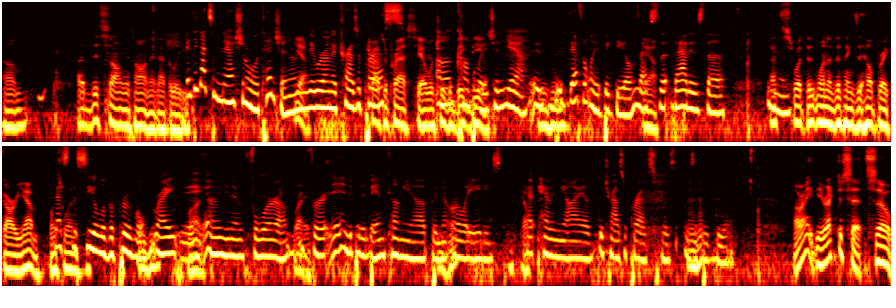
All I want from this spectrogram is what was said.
Um, uh, this song is on it, I believe. and they got some national attention. I Yeah. mean, they were on a Trouser Press, Trouser Press, yeah, which was a um, big deal. compilation. Yeah, it, Mhm. it's definitely a big deal. That's Yeah. the that is the That's know what the, one of the things that helped break REM was that's when the seal of approval, right? Right. Uh, you know, for um, Right. for an independent band coming up in the early '80s, Yep. ha- having the eye of the Trouser Press was was a big deal. all right the erector set. So.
